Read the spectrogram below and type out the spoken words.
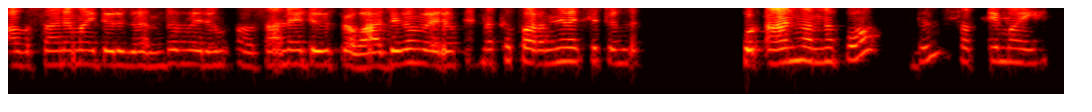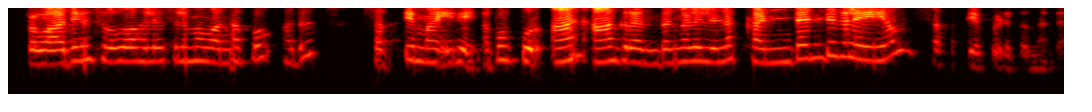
അവസാനമായിട്ട് ഒരു ഗ്രന്ഥം വരും അവസാനമായിട്ട് ഒരു പ്രവാചകൻ വരും എന്നൊക്കെ പറഞ്ഞു വെച്ചിട്ടുണ്ട്. ഖുർആൻ വന്നപ്പോ അത് സത്യമായി പ്രവാചകൻ സല്ലല്ലാഹു അലൈഹി സ്വലമ വന്നപ്പോ അത് സത്യമായി ഇല്ലേ? അപ്പൊ ഖുർആൻ ആ ഗ്രന്ഥങ്ങളിലുള്ള കണ്ടന്റുകളെയും സത്യപ്പെടുത്തുന്നുണ്ട്.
